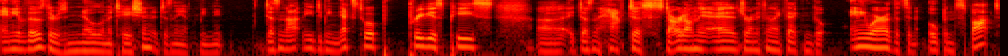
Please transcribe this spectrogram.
any of those. There's no limitation. It doesn't have to be does not need to be next to a previous piece. Uh, it doesn't have to start on the edge or anything like that. It can go anywhere that's an open spot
